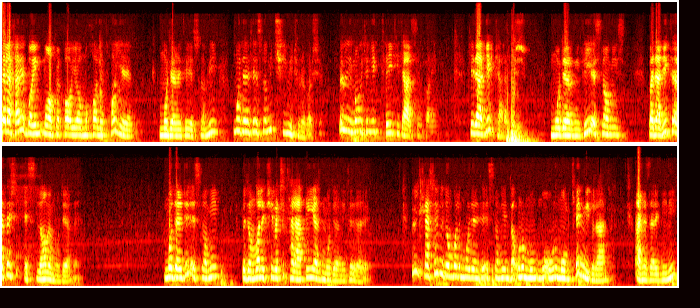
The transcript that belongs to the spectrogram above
بالاخره با این موافقه یا مخالف های مدرنیته اسلامی مدرنیته اسلامی چی می‌تونه باشه؟ ببینید ما می‌تونیم یک تیتی ترسیم کنیم که در یک طرفش مدرنیته اسلامی است و در یک طرفش اسلام مدرنه. مدرنیته اسلامی به دنبال چی و چه تلقی از مدرنیته داره؟ این کسایی به دنبال مدرنیته اسلامی و اونو, اونو ممکن می‌دونن از نظر دینی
